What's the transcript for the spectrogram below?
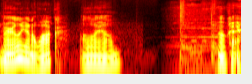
Am I really gonna walk all the way home? Okay.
